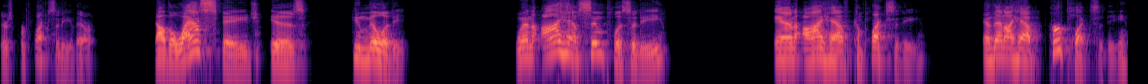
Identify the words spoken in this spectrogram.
There's perplexity there. Now, the last stage is humility. When I have simplicity and I have complexity, and then I have perplexity,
